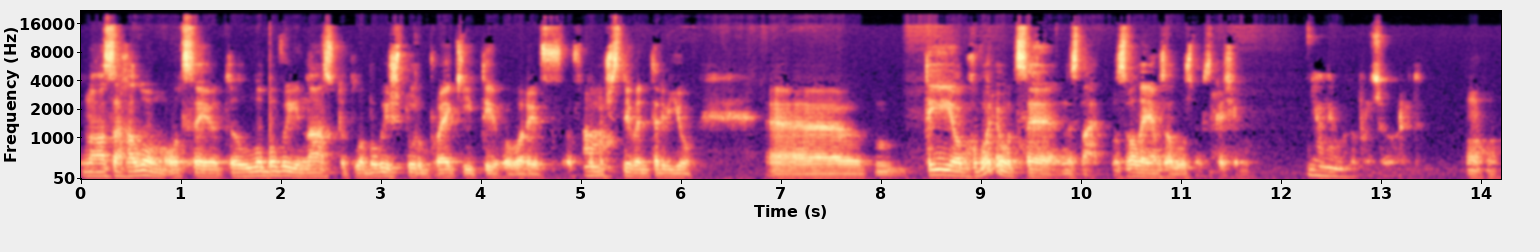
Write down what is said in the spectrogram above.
Ну а загалом, оцей от лобовий наступ, лобовий штурм, про який ти говорив, в тому числі в інтерв'ю. Е, ти обговорював це, не знаю, з Валерієм Залужним, скажімо. Я не буду про це говорити. Угу.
